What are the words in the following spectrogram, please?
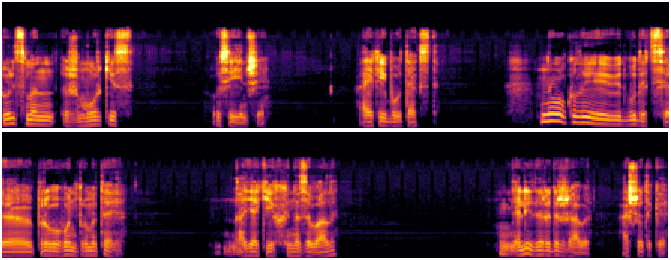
Шульцман, Жмуркіс, усі інші. А який був текст? Ну, коли відбудеться про вогонь Прометея. А як їх називали? Лідери держави. А що таке?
